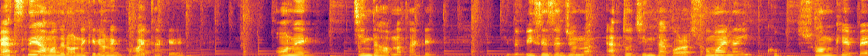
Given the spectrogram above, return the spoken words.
ম্যাথস নিয়ে আমাদের অনেকেরই অনেক ভয় থাকে, অনেক চিন্তাভাবনা থাকে। কিন্তু বিসিএস এর জন্য এত চিন্তা করার সময় নাই, খুব সংক্ষেপে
